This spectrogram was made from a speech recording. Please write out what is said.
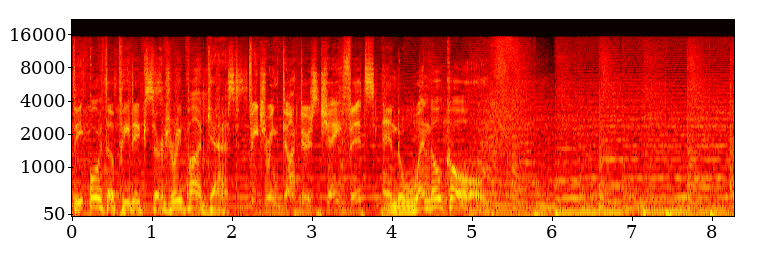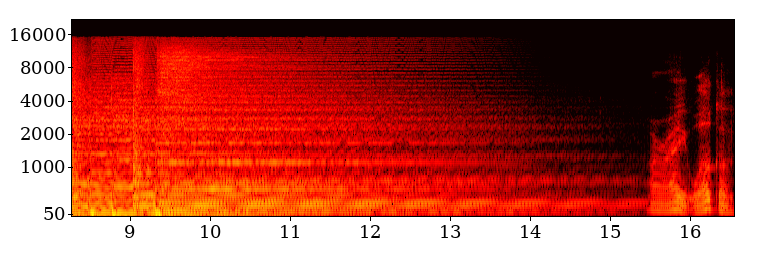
the Orthopedic Surgery Podcast, featuring doctors Jay Fitz and Wendell Cole. Right, welcome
